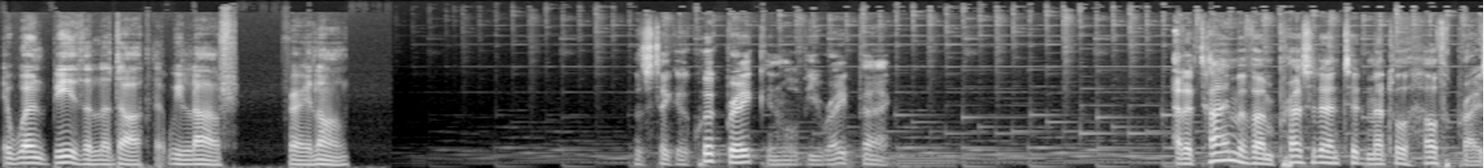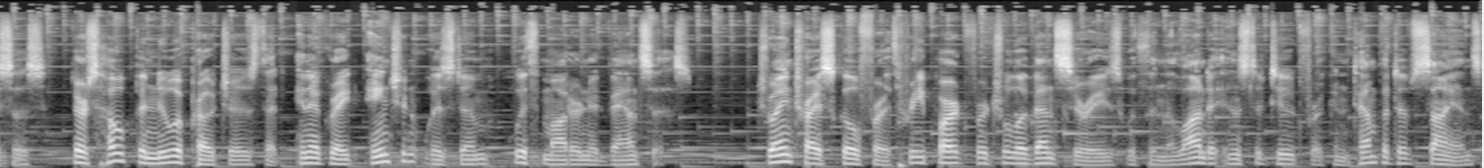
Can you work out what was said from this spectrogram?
it won't be the Ladakh that we love very long. Let's take a quick break and we'll be right back. At a time of unprecedented mental health crisis, there's hope in new approaches that integrate ancient wisdom with modern advances. Join Tricycle for a three part virtual event series with the Nalanda Institute for Contemplative Science,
